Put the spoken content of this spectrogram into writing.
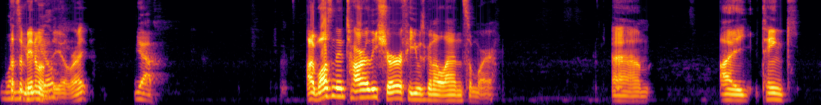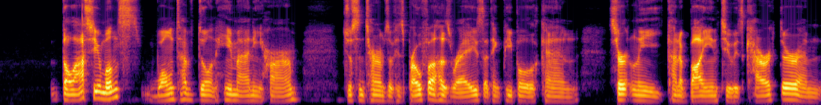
That's a minimum deal, right? Yeah. I wasn't entirely sure if he was going to land somewhere. Um, I think the last few months won't have done him any harm, just in terms of his profile has raised. I think people can certainly kind of buy into his character and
